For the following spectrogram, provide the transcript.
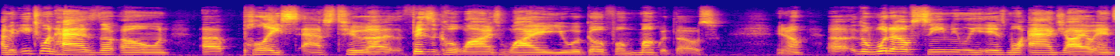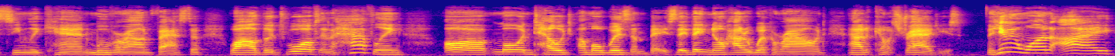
I mean, each one has their own uh, place as to uh, physical wise why you would go for monk with those. You know, uh, the wood elf seemingly is more agile and seemingly can move around faster, while the dwarves and the halfling are more intelligent, are more wisdom based. They, they know how to work around and how to come up with strategies. The human one, I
